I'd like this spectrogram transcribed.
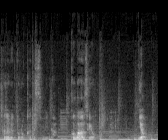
찾아뵙도록 하겠습니다. 건강하세요. 요.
